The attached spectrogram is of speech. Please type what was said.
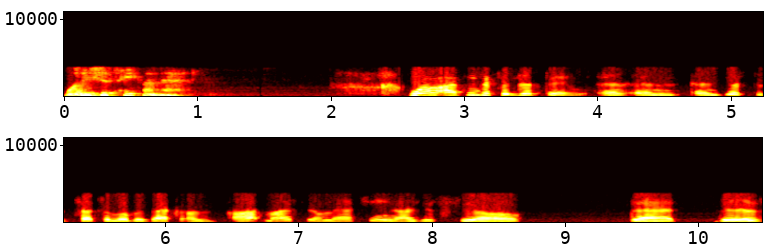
What is your take on that? Well, I think it's a good thing, and and and just to touch a little bit back on my film, Machine, I just feel that there is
